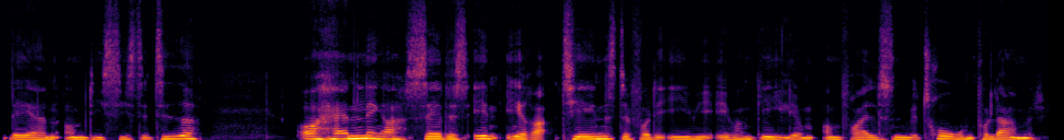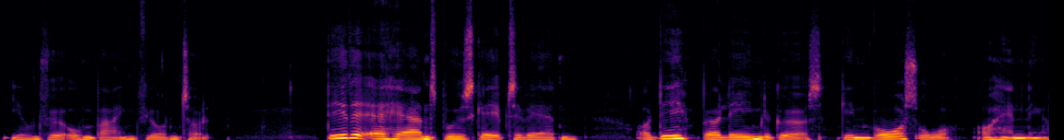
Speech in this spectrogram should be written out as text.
læren om de sidste tider, og handlinger sættes ind i tjeneste for det evige evangelium om frelsen ved troen på lammet, jævnfør åbenbaringen 14.12. Dette er Herrens budskab til verden, og det bør lægemliggøres gennem vores ord og handlinger.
